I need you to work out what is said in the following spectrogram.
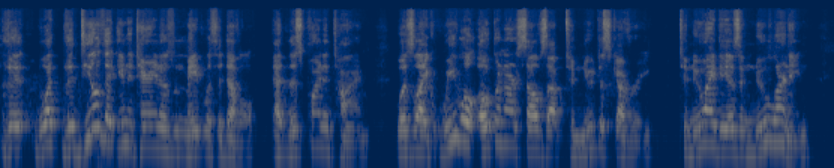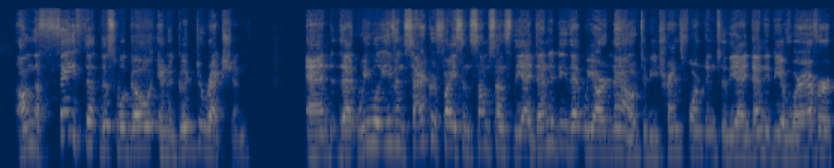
the what the deal that Unitarianism made with the devil at this point in time was like we will open ourselves up to new discovery, to new ideas and new learning on the faith that this will go in a good direction and that we will even sacrifice in some sense the identity that we are now to be transformed into the identity of wherever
